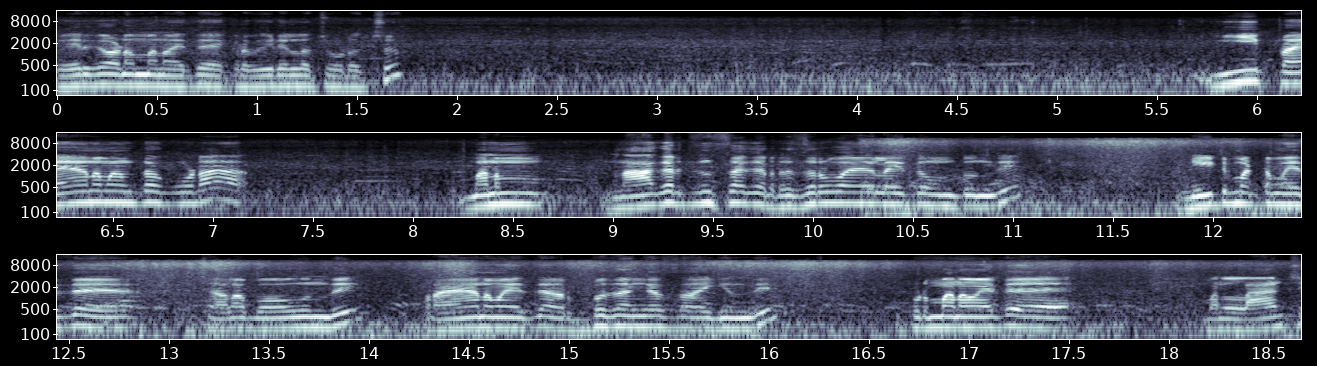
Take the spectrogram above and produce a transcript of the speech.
వేరు కావడం మనం అయితే ఇక్కడ వీడియోలో చూడొచ్చు. ఈ ప్రయాణం అంతా కూడా మనం నాగార్జున సాగర్ రిజర్వాయర్ అయితే ఉంటుంది. నీటి మట్టం అయితే చాలా బాగుంది. ప్రయాణం అయితే అద్భుతంగా సాగింది. ఇప్పుడు మనమైతే మన లాంచ్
